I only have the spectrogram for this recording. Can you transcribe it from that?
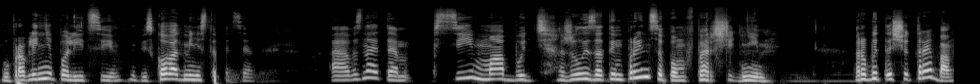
в управлінні поліції, військова адміністрація. Е, Ви знаєте, всі, мабуть, жили за тим принципом в перші дні робити, що треба,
